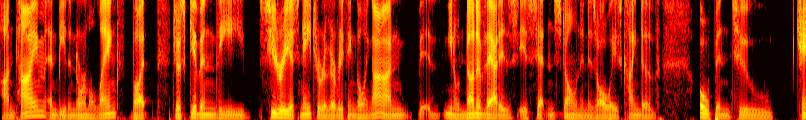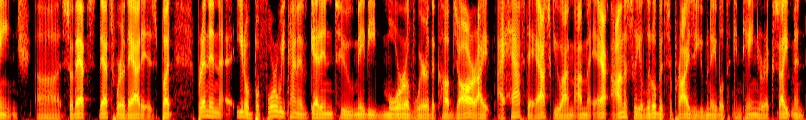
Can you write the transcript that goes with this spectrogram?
on time and be the normal length, but just given the serious nature of everything going on, eh, you know, none of that is is set in stone and is always kind of open to change. Uh, so that's that's where that is. But Brendan, uh, you know, before we kind of get into maybe more of where the Cubs are, I, I have to ask you. I'm I'm honestly a little bit surprised that you've been able to contain your excitement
